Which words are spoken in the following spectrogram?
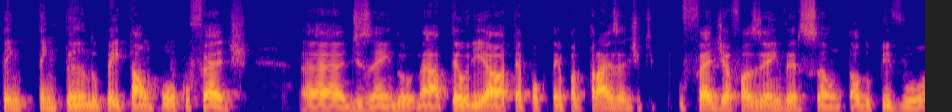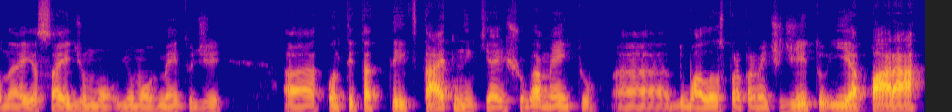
tem, tentando peitar um pouco o Fed, é, dizendo, né, a teoria até pouco tempo atrás é de que o Fed ia fazer a inversão, tal do pivô, né, ia sair de um, de um movimento de uh, quantitative tightening, que é enxugamento uh, do balanço propriamente dito, ia parar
